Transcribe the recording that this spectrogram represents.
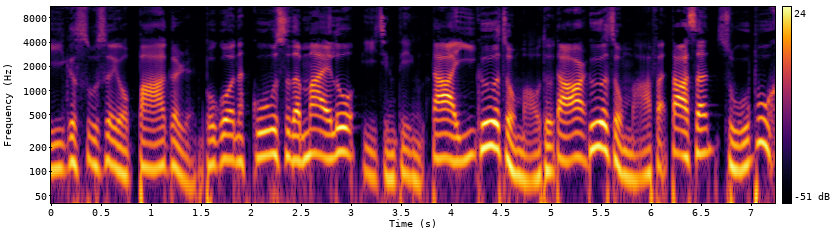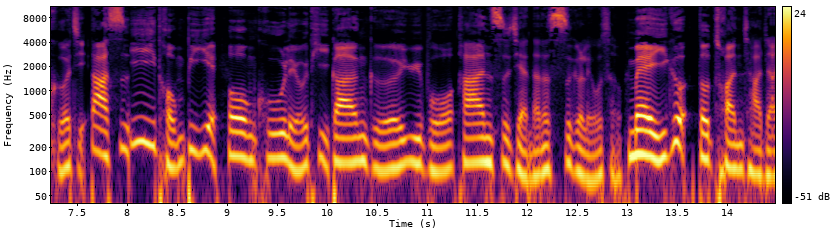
一个宿舍有八个人，不过呢，故事的脉络已经定了：大一各种矛盾，大二各种麻烦，大三逐步和解，大四一同毕业，痛哭流涕，干戈玉帛，看似简单的四个流程，每一个都穿插着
